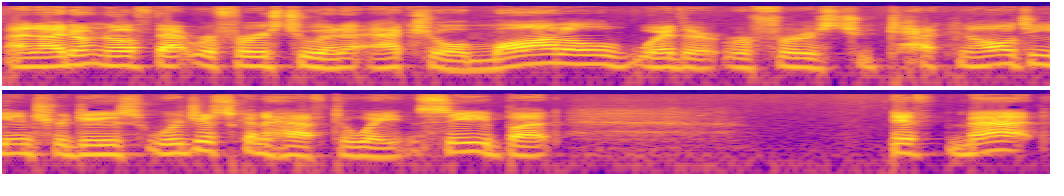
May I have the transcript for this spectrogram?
And I don't know if that refers to an actual model, whether it refers to technology introduced. We're just going to have to wait and see. But if Matt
